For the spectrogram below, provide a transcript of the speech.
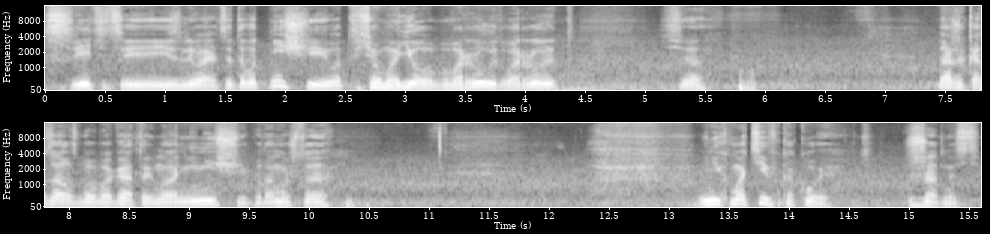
светится и изливается. Это вот нищие, вот все мое, воруют, воруют, все. Даже, казалось бы, богатые, но они нищие, потому что у них мотив какой? Жадность.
